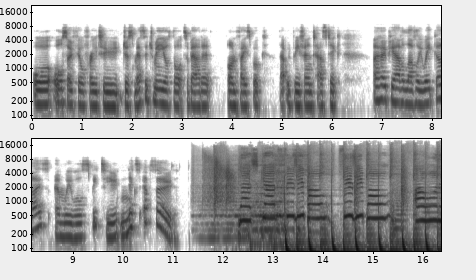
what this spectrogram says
or also feel free to just message me your thoughts about it on Facebook. That would be fantastic. I hope you have a lovely week, guys, and we will speak to you next episode. Let's get fizzy pole. I wanna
